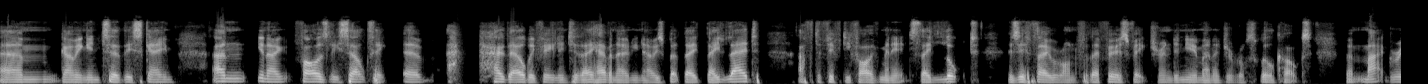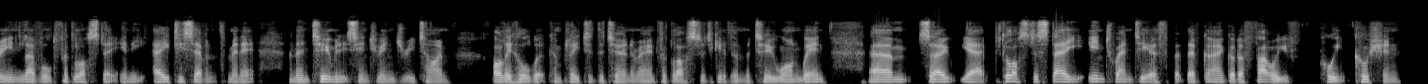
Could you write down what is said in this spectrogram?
um, going into this game. And, you know, Farsley Celtic, uh, how they'll be feeling today, heaven only knows. But they, they led after 55 minutes. They looked as if they were on for their first victory under new manager Russ Wilcox. But Matt Green levelled for Gloucester in the 87th minute. And then two minutes into injury time, Ollie Hulbert completed the turnaround for Gloucester to give them a 2 1 win. Um, so, yeah, Gloucester stay in 20th, but they've got, got a five point cushion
